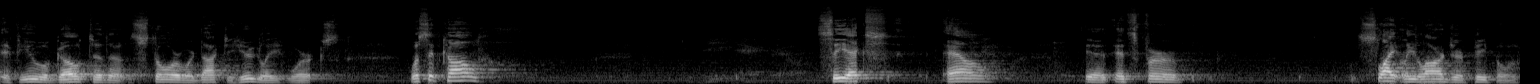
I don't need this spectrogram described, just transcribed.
if you will go to the store where Dr. Hughley works, what's it called? CXL. It, it's for slightly larger people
